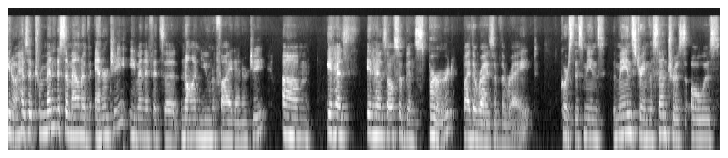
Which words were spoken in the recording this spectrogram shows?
you know has a tremendous amount of energy even if it's a non-unified energy um, it has it has also been spurred by the rise of the right. Of course, this means the mainstream, the centrists, always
